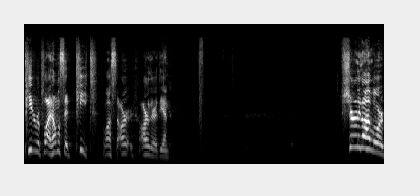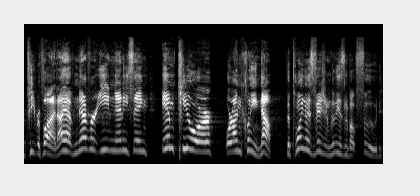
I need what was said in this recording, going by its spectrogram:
Peter replied. I almost said Pete. I lost the R, R there at the end. Surely not, Lord, Pete replied. I have never eaten anything impure or unclean. Now, the point of this vision really isn't about food.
